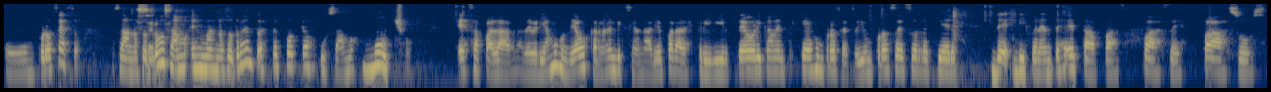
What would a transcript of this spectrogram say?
un proceso. O sea, nosotros usamos, es más, nosotros en todo este podcast usamos mucho esa palabra. Deberíamos un día buscarla en el diccionario para describir teóricamente qué es un proceso. Y un proceso requiere de diferentes etapas, fases, pasos,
